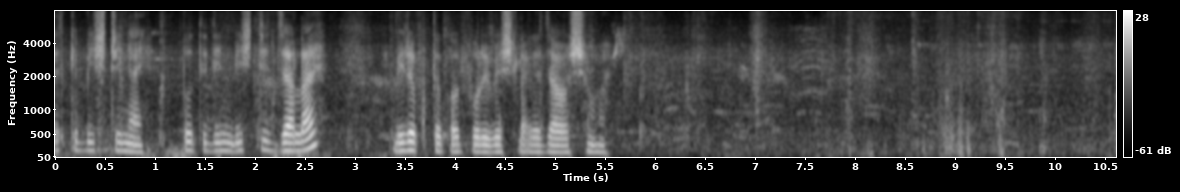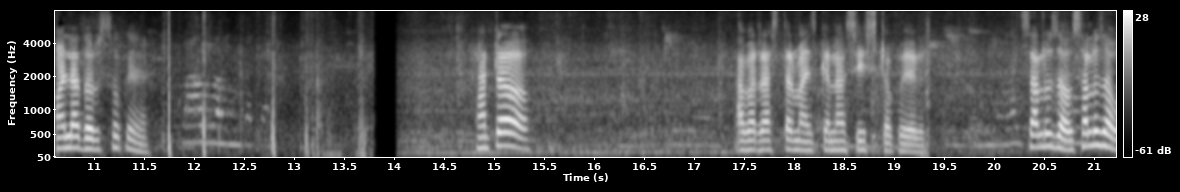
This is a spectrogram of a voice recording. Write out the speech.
আজকে বৃষ্টি নাই, প্রতিদিন বৃষ্টির জ্বালায়, বিরক্তকর পরিবেশ লাগে যাওয়ার সময়। ময়লা দর্শকে হাঁটো। আবার রাস্তার মাঝখানে আসি স্টপ হয়ে গেছে চালু যাও চালু যাও।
